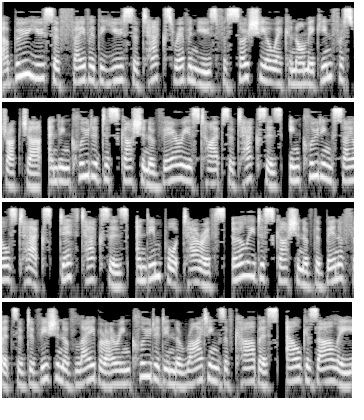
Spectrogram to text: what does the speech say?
Abu Yusuf favored the use of tax revenues for socio-economic infrastructure, and included discussion of various types of taxes, including sales tax, death taxes, and import tariffs. Early discussion of the benefits of division of labor are included in the writings of Qabus, Al-Ghazali,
